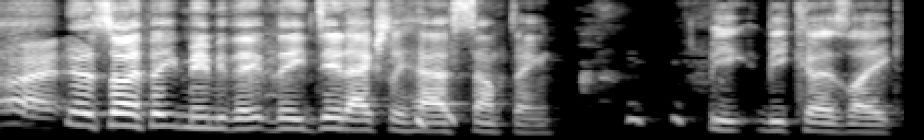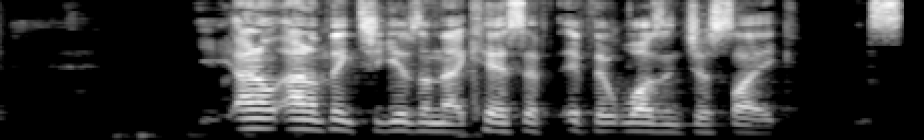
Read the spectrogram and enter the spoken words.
All right. no, so I think maybe they they did actually have something, Be, because like, I don't I don't think she gives him that kiss if if it wasn't just like s-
